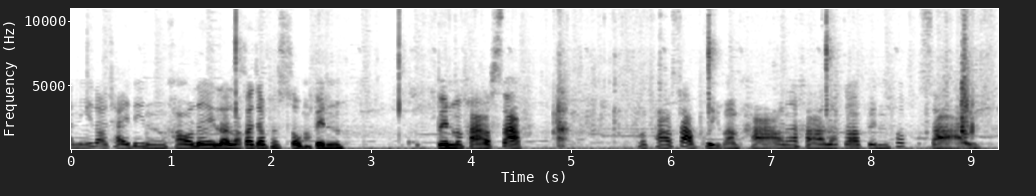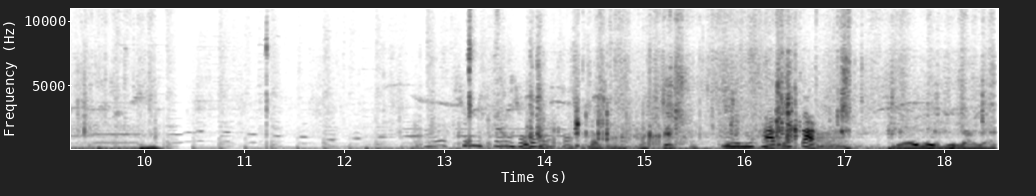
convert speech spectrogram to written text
อันนี้เราใช้ดินเขาเลยแล้วเราก็จะผสมเป็นเป็นมะพร้าวสับมะพร้าวสับขุยมะพร้าวนะคะ แล้วก็เป็นพวกทรายขึ้นข้างเบาๆค่ะเบาๆโอเคค่ะนี่ลูกค้าก็สั่งเยอะอยู่เรายัง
